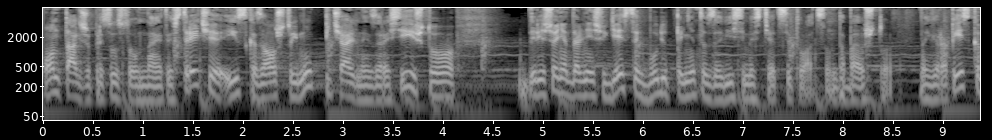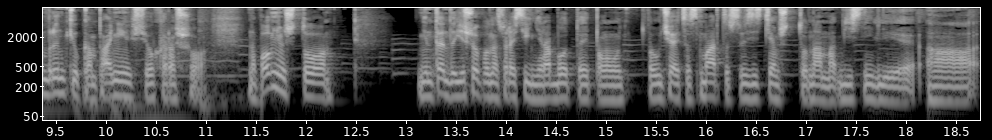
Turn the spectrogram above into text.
Он также присутствовал на этой встрече и сказал, что ему печально из-за России, что решение о дальнейших действиях будет принято в зависимости от ситуации. Он добавил, что на европейском рынке у компании все хорошо. Напомню, что Nintendo eShop у нас в России не работает, по-моему, получается, с марта в связи с тем, что нам объяснили... А,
